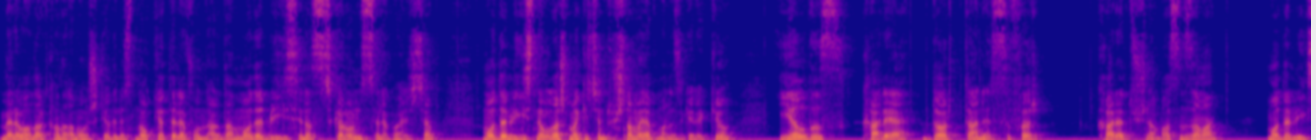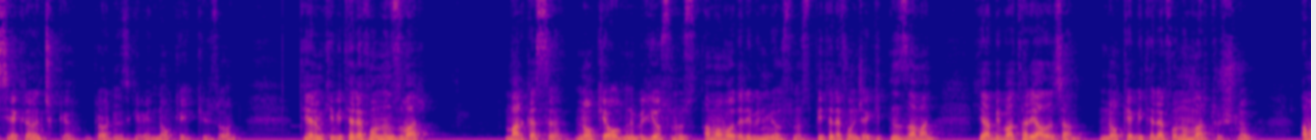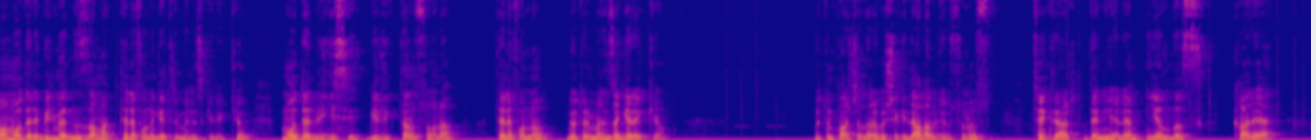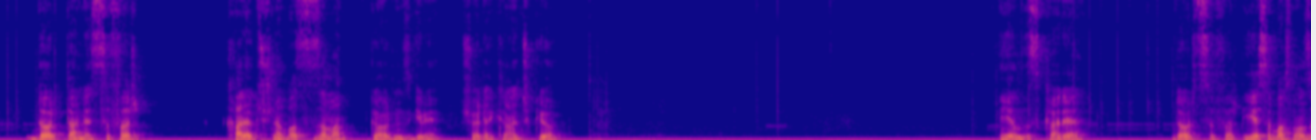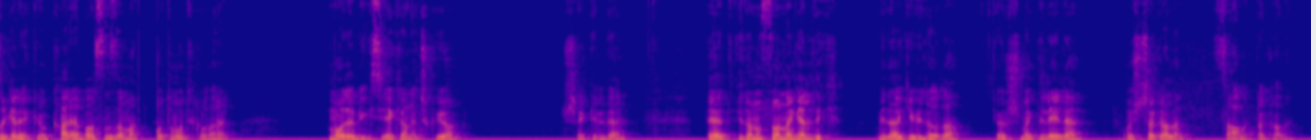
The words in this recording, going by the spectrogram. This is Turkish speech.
Merhabalar kanalıma hoş geldiniz. Nokia telefonlarda model bilgisi nasıl çıkar onu sizinle paylaşacağım. Model bilgisine ulaşmak için tuşlama yapmanız gerekiyor. Yıldız, kare, 4 tane 0, kare tuşuna basın zaman model bilgisi ekrana çıkıyor. Gördüğünüz gibi Nokia 210. Diyelim ki bir telefonunuz var. Markası Nokia olduğunu biliyorsunuz ama modeli bilmiyorsunuz. Bir telefoncuya gittiğiniz zaman ya bir batarya alacağım. Nokia bir telefonum var tuşlu. Ama modeli bilmediğiniz zaman telefonu getirmeniz gerekiyor. Model bilgisi bildikten sonra telefonu götürmenize gerek yok. Bütün parçaları bu şekilde alabiliyorsunuz. Tekrar deneyelim. Yıldız, kare, 4 tane 0, kare tuşuna bastığı zaman gördüğünüz gibi şöyle ekrana çıkıyor. Yıldız, kare, 4 0. Yes'e basmanıza gerek yok. Kare bastığınız zaman otomatik olarak model bilgisi ekrana çıkıyor. Şu şekilde. Evet videonun sonuna geldik. Bir dahaki videoda görüşmek dileğiyle. Hoşçakalın. Sağlıkla kalın.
